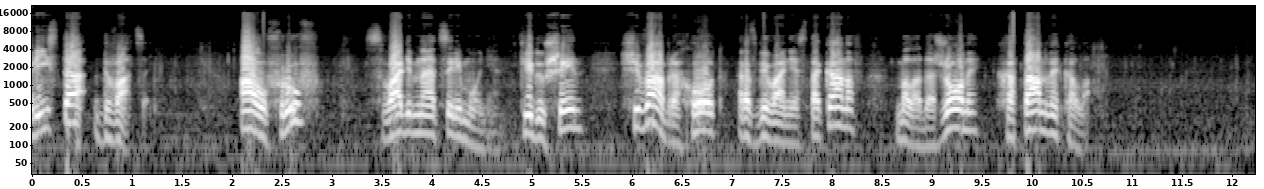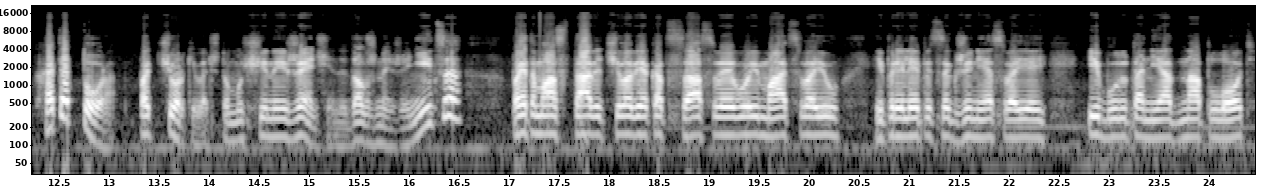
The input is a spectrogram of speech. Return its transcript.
320. Ауфруф – свадебная церемония. Кидушин, шива брахот, разбивание стаканов, молодожены, хатан векала. Хотя Тора подчеркивает, что мужчины и женщины должны жениться, поэтому оставит человек отца своего и мать свою и прилепится к жене своей, и будут они одна плоть,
